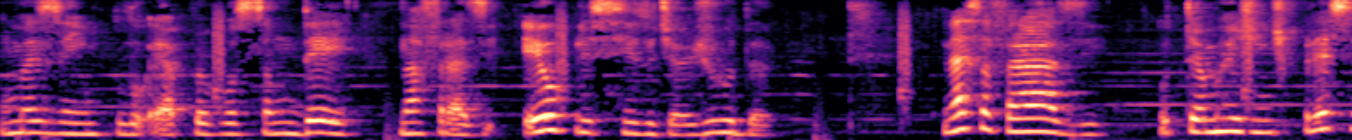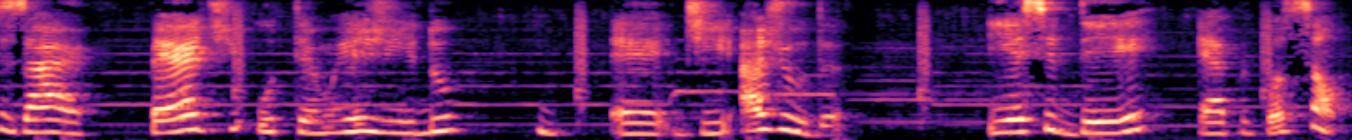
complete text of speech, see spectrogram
um exemplo é a preposição de na frase eu preciso de ajuda. Nessa frase, o termo regente precisar perde o termo regido é, de ajuda. E esse de é a preposição.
